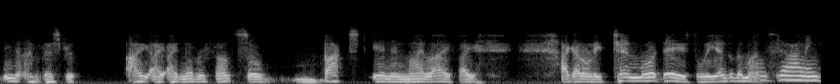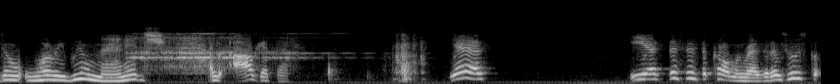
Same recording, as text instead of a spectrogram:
Nina, I'm desperate. I, I, I never felt so boxed in in my life. I, I got only ten more days till the end of the month. Oh, darling, don't worry. We'll manage. I'll, I'll get that. Yes. Yes, this is the Coleman residence. Who's. Co-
